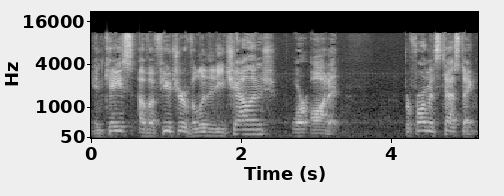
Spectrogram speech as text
in case of a future validity challenge or audit. Performance testing.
